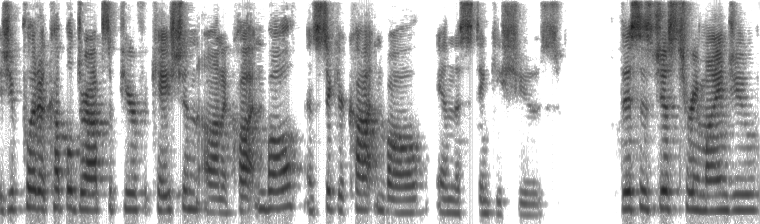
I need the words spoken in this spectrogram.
is you put a couple drops of purification on a cotton ball and stick your cotton ball in the stinky shoes. This is just to remind you,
